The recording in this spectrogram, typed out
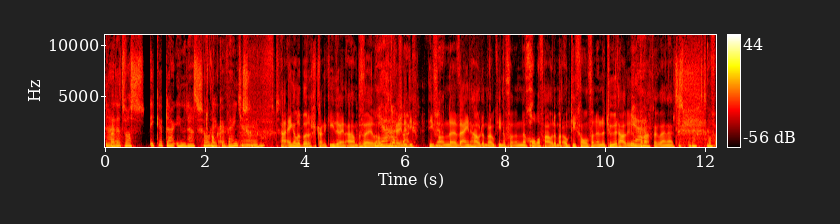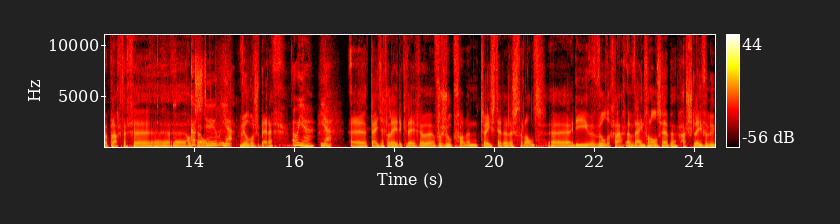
Nou, Ja. dat was. Ik heb daar inderdaad zo lekker wijntjes geproefd. Ja, Engelenburg kan ik iedereen aanbevelen. Ook Ja. degene die, die van eh, wijn houden, maar ook die nog van een golf houden, maar ook die gewoon van de natuur houden. is Ja, een prachtig is prachtig. Of een prachtig eh, eh, eh, hotel. Kasteel, ja. Wilmersberg. Oh ja, ja. Eh, een tijdje geleden kregen we een verzoek van een twee-sterren restaurant. Eh, die wilde graag een wijn van ons hebben, Harslevelu.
